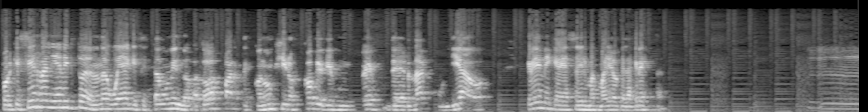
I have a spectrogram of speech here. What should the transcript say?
Porque si es realidad virtual en una wea que se está moviendo a todas partes con un giroscopio que es, es de verdad culiado, créeme que vaya a salir más mareado que la cresta. Mm,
